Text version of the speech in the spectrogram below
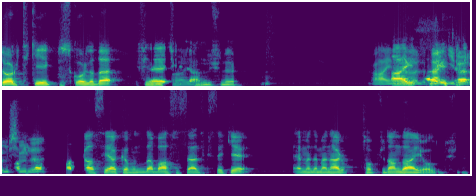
4-2'lik bir skorla da finale çıkacağını Aynen. düşünüyorum. Aynen Ay- öyle. Ben ayrıca- giriyorum şimdi. Pascal Siakam'ın da Boston Celtics'teki hemen hemen her topçudan daha iyi olduğunu düşünüyorum.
